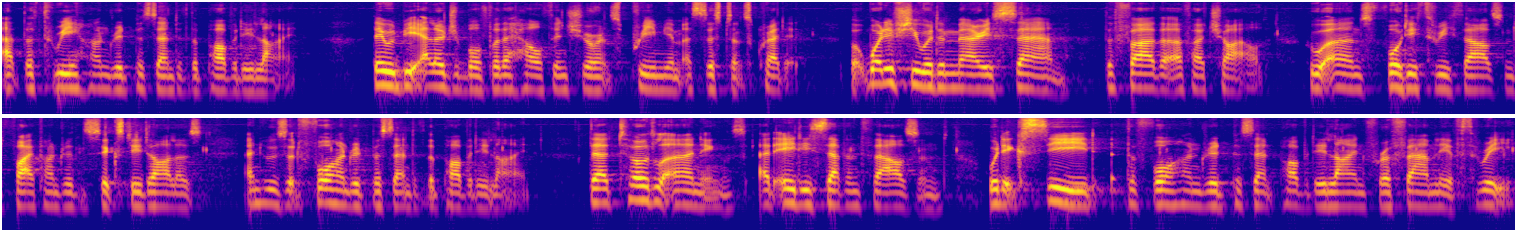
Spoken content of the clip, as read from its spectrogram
at the 300 percent of the poverty line. They would be eligible for the health insurance premium assistance credit. But what if she were to marry Sam, the father of her child, who earns $43,560 and who's at 400 percent of the poverty line? Their total earnings at 87,000 would exceed the 400 percent poverty line for a family of three.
